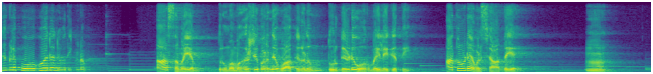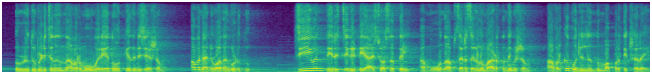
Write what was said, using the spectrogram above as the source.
ഞങ്ങളെ പോകുവാൻ അനുവദിക്കണം. ആ സമയം ധ്രുമ മഹർഷി പറഞ്ഞ വാക്കുകളും ദുർഗയുടെ ഓർമ്മയിലേക്ക് എത്തി അതോടെ അവൾ ശാന്തയായി. തൊഴുതു പിടിച്ചു നിന്ന് അവർ മൂവരെയും നോക്കിയതിനു ശേഷം അവൻ അനുവാദം കൊടുത്തു. ജീവൻ തിരിച്ചു കിട്ടിയ ആശ്വാസത്തിൽ ആ മൂന്ന് അപ്സരസുകളും അടുത്ത നിമിഷം അവർക്ക് മുന്നിൽ നിന്നും അപ്രത്യക്ഷരായി.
